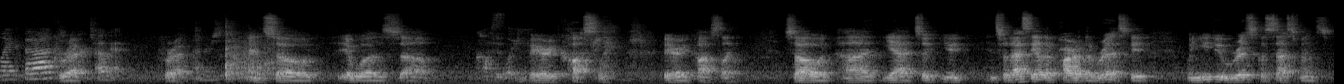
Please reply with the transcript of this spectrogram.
like that? or- Correct. Okay, correct. understood. And so it was uh, Costly. very costly, very costly. So, uh, yeah, so you, and so that's the other part of the risk. It- When you do risk assessments,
